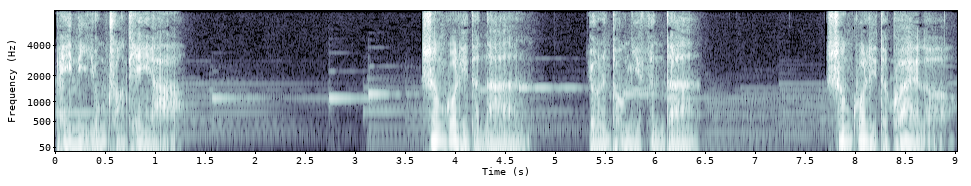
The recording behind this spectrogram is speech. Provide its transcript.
陪你勇闯天涯。生活里的难，有人同你分担。生活里的快乐。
